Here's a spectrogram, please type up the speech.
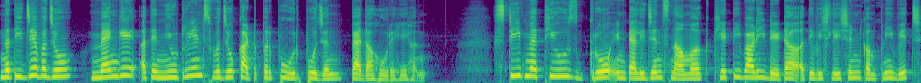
ਨਤੀਜੇ ਵਜੋਂ ਮਹਿੰਗੇ ਅਤੇ ਨਿਊਟ੍ਰੀਐਂਟਸ ਵਜੋਂ ਘੱਟ ਭਰਪੂਰ ਭੋਜਨ ਪੈਦਾ ਹੋ ਰਹੇ ਹਨ ਸਟੀਵ ਮੈਥਿਊਜ਼ ਗਰੋ ਇੰਟੈਲੀਜੈਂਸ ਨਾਮਕ ਖੇਤੀਬਾੜੀ ਡੇਟਾ ਅਤੇ ਵਿਸ਼ਲੇਸ਼ਣ ਕੰਪਨੀ ਵਿੱਚ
